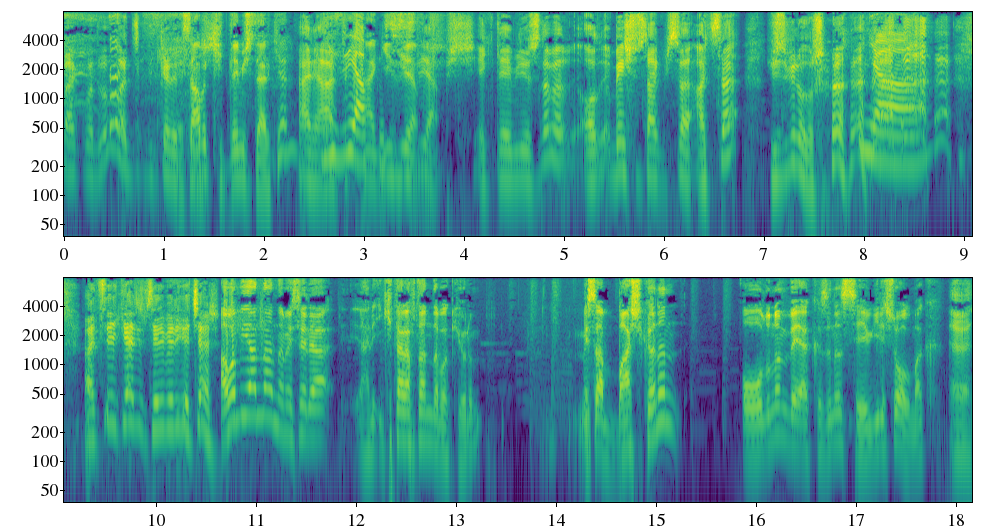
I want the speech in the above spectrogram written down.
bakmadım ama azıcık dikkat et. Hesabı kitlemiş derken. Hani artık Gizli yapmış. Ha, gizli gizli yapmış. yapmış. Ekleyebiliyorsun ama o 500 takipçisi var. Açsa 100 bin olur. ya. Açsa İlker'cim seni beni geçer. Ama bir yandan da mesela yani iki taraftan da bakıyorum. Mesela başkanın oğlunun veya kızının sevgilisi olmak, Evet.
